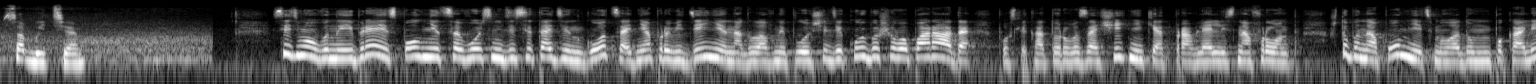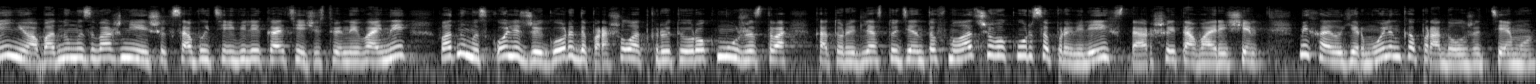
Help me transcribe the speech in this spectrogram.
События. 7 ноября исполнится 81 год со дня проведения на главной площади Куйбышева парада, после которого защитники отправлялись на фронт. Чтобы напомнить молодому поколению об одном из важнейших событий Великой Отечественной войны, в одном из колледжей города прошел открытый урок мужества, который для студентов младшего курса провели их старшие товарищи. Михаил Ермоленко продолжит тему.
